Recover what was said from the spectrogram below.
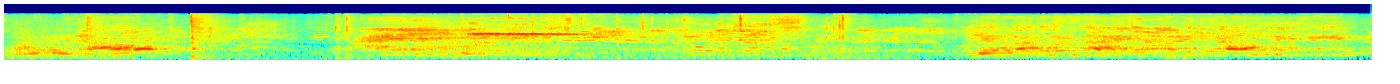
46 phải 16 19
